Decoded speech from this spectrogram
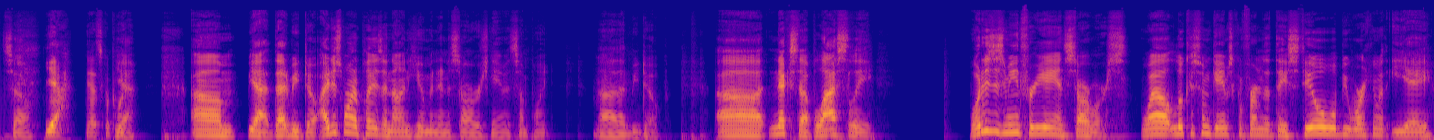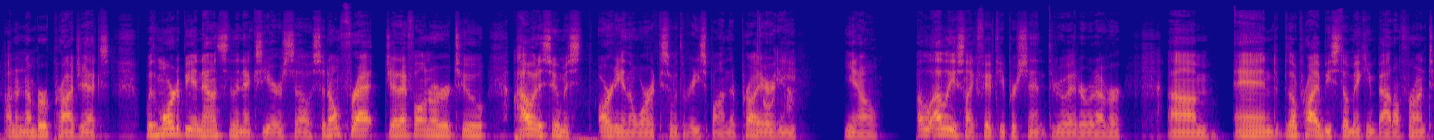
So yeah, yeah, that's a good point. Yeah. Um, yeah, that'd be dope. I just want to play as a non-human in a Star Wars game at some point. Uh, mm-hmm. that'd be dope. Uh, next up, lastly, what does this mean for EA and Star Wars? Well, Lucasfilm Games confirmed that they still will be working with EA on a number of projects, with more to be announced in the next year or so. So don't fret. Jedi Fallen Order 2, I would assume, is already in the works with Respawn. They're probably already, oh, yeah. you know, at least like 50% through it or whatever. Um, and they'll probably be still making Battlefront.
